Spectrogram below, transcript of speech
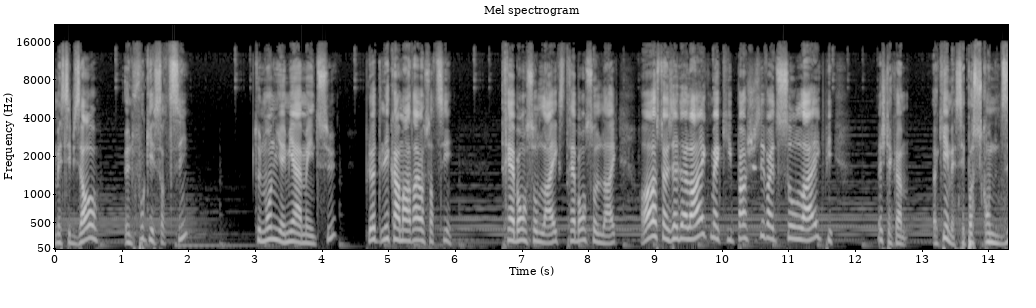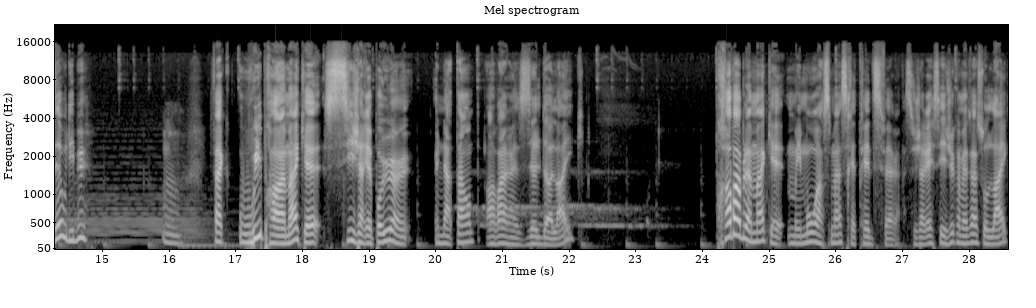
Mais c'est bizarre. Une fois qu'il est sorti, tout le monde y a mis la main dessus. Puis là, les commentaires ont sorti. Très bon soul like, très bon soul like. Ah, c'est un Zelda like, mais qui penche aussi vers du soul like. Puis là, j'étais comme, ok, mais c'est pas ce qu'on nous disait au début. Hmm. Fait que oui, probablement que si j'aurais pas eu un- une attente envers un Zelda like, probablement que mes mots en ce moment seraient très différents. Si j'aurais essayé le jeu comme étant sur le like,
